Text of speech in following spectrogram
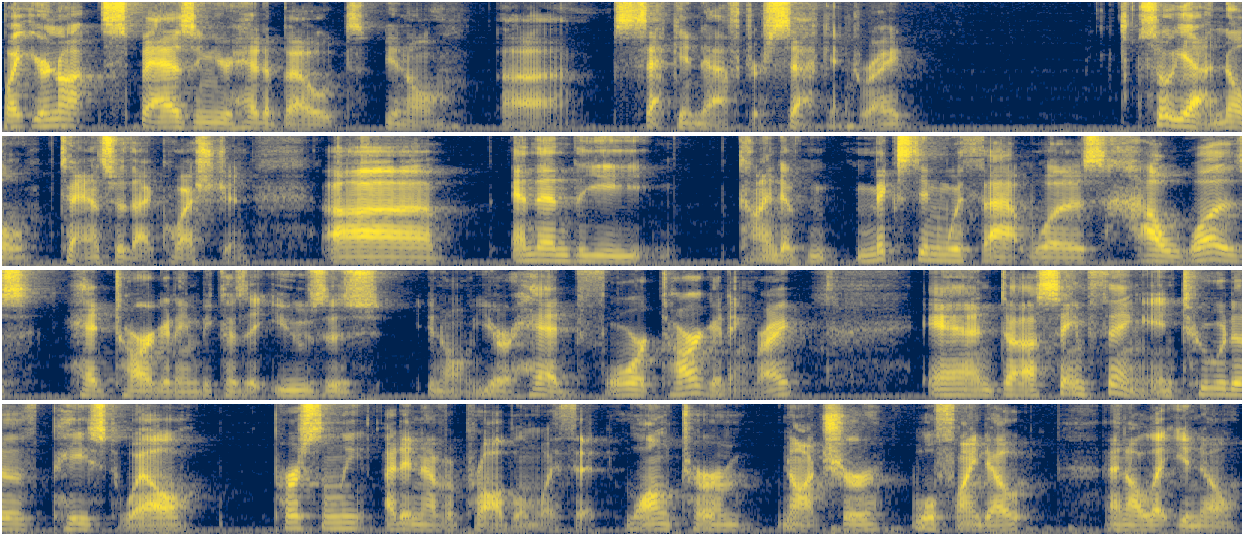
but you're not spazzing your head about, you know, uh, second after second, right? So yeah, no, to answer that question. Uh, and then the kind of mixed in with that was how was head targeting because it uses you know your head for targeting, right? And uh, same thing, intuitive, paced well. Personally, I didn't have a problem with it. Long term, not sure. We'll find out, and I'll let you know.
